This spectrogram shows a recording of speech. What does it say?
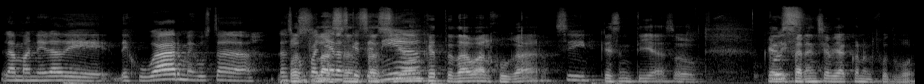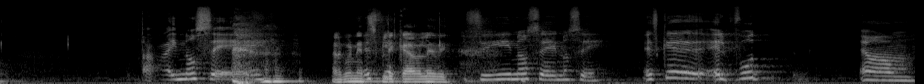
la manera de, jugar, me gusta las pues compañeras que tenía. que te daba al jugar? Sí. ¿Qué sentías o qué pues diferencia había con el fútbol? Ay, no sé. Algo inexplicable de... Sí, no sé, no sé. Es que el fútbol... Um,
